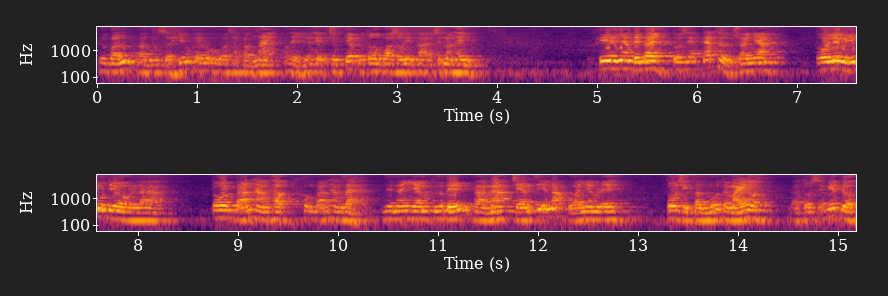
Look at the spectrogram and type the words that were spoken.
tư vấn và muốn sở hữu cái bộ sản phẩm này, có thể liên hệ trực tiếp với tôi qua số điện thoại trên màn hình. Khi anh em đến đây, tôi sẽ test thử cho anh em. Tôi lưu ý một điều là tôi bán hàng thật, không bán hàng giả, nên anh em cứ đến và mang chén dĩa nắp của anh em lên. Tôi chỉ cần mỗi cái máy thôi, là tôi sẽ biết được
